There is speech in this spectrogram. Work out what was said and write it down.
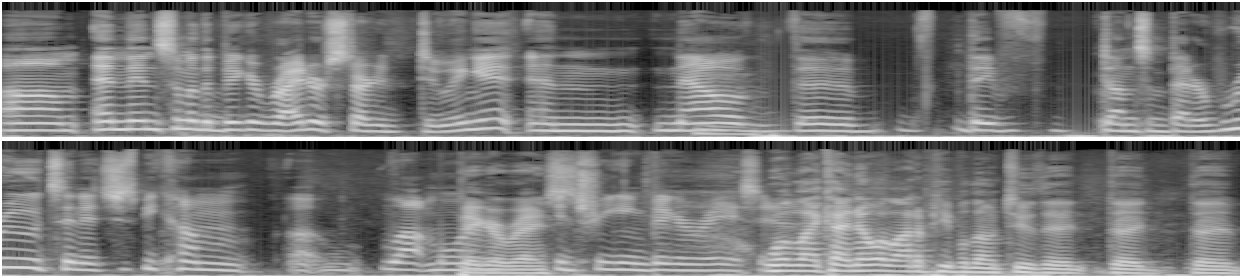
Um, and then some of the bigger riders started doing it, and now Hmm. the they've done some better routes, and it's just become a lot more Bigger race. intriguing, bigger race. yeah. Well, like I know a lot of people don't do the, the, the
